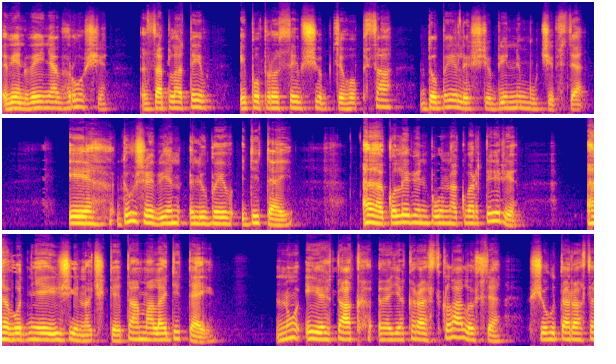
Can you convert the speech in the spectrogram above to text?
Він вийняв гроші, заплатив і попросив, щоб цього пса добили, щоб він не мучився. І дуже він любив дітей. Е, Коли він був на квартирі е, в однієї жіночки, там мала дітей. Ну і так е, якраз склалося, що у Тараса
